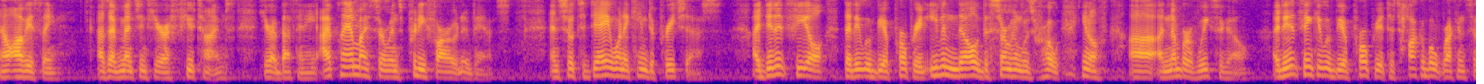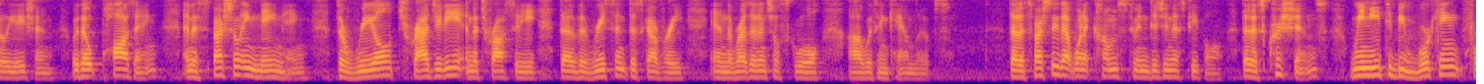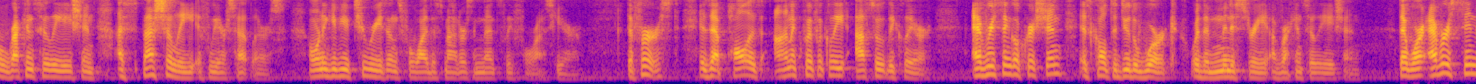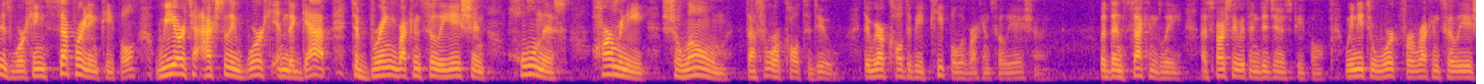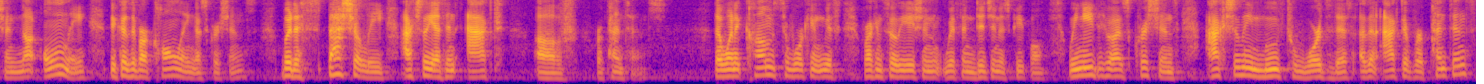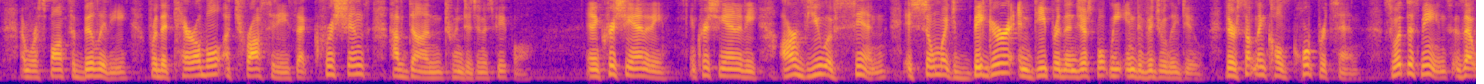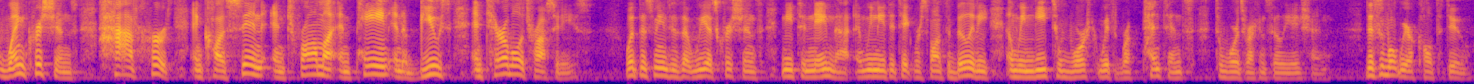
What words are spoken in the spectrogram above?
Now, obviously, as I've mentioned here a few times here at Bethany, I plan my sermons pretty far out in advance. And so today, when I came to preach this, I didn't feel that it would be appropriate, even though the sermon was wrote, you know, uh, a number of weeks ago. I didn't think it would be appropriate to talk about reconciliation without pausing and especially naming the real tragedy and atrocity that the recent discovery in the residential school uh, within Kamloops. That especially that when it comes to Indigenous people, that as Christians, we need to be working for reconciliation, especially if we are settlers. I want to give you two reasons for why this matters immensely for us here. The first is that Paul is unequivocally, absolutely clear. Every single Christian is called to do the work or the ministry of reconciliation. That wherever sin is working, separating people, we are to actually work in the gap to bring reconciliation, wholeness, harmony, shalom. That's what we're called to do. That we are called to be people of reconciliation. But then, secondly, especially with Indigenous people, we need to work for reconciliation not only because of our calling as Christians, but especially actually as an act of repentance. That when it comes to working with reconciliation with Indigenous people, we need to, as Christians, actually move towards this as an act of repentance and responsibility for the terrible atrocities that Christians have done to Indigenous people. And in Christianity, in Christianity, our view of sin is so much bigger and deeper than just what we individually do. There's something called corporate sin. So what this means is that when Christians have hurt and caused sin and trauma and pain and abuse and terrible atrocities, what this means is that we as Christians need to name that and we need to take responsibility and we need to work with repentance towards reconciliation. This is what we are called to do.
